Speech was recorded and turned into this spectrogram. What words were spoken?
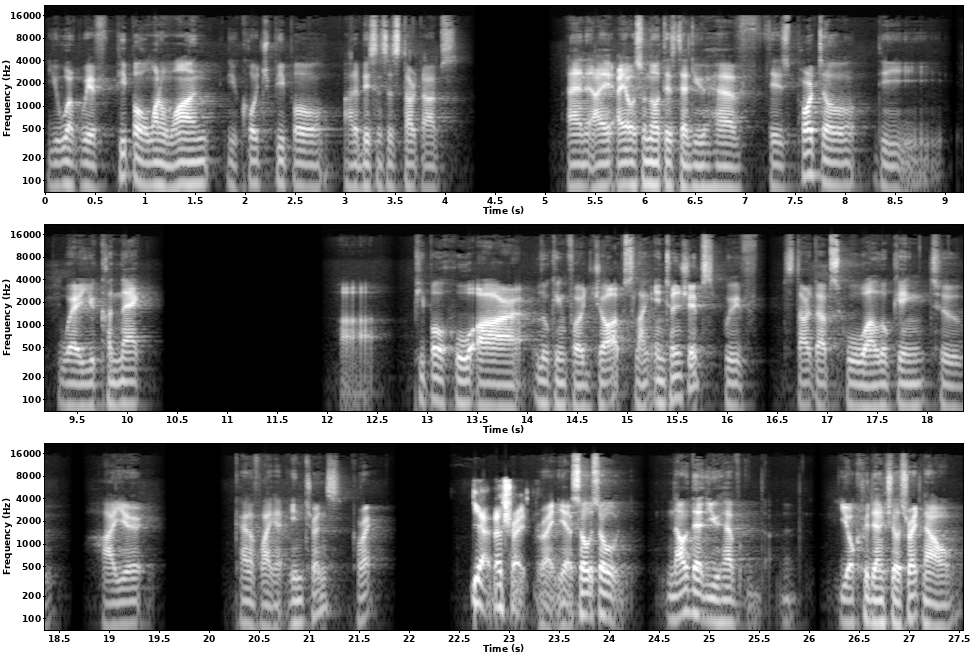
you work with people one-on-one. You coach people, other businesses, startups, and I, I also noticed that you have this portal the where you connect uh, people who are looking for jobs like internships with startups who are looking to hire kind of like an interns correct yeah that's right right yeah so so now that you have your credentials right now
